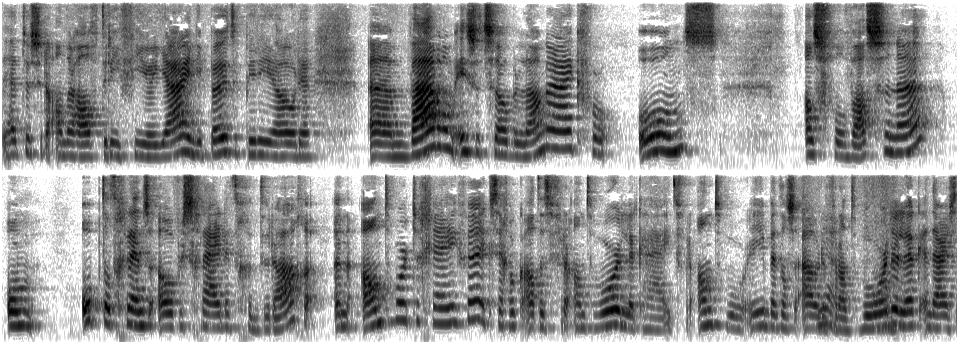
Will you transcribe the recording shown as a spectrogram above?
hè, tussen de anderhalf, drie, vier jaar in die peuterperiode. Ehm, waarom is het zo belangrijk voor ons als volwassenen om op dat grensoverschrijdend gedrag een antwoord te geven. Ik zeg ook altijd verantwoordelijkheid. Verantwoord, je bent als ouder Ja. verantwoordelijk en daar is-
